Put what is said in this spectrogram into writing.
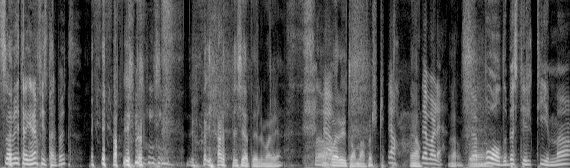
Så vi trenger en fysioterapeut. Ja, vi- du må hjelpe Kjetil, Marie. Så Ja. Bare utdann deg først. Ja, Det var det. Ja, så jeg har både bestilt time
